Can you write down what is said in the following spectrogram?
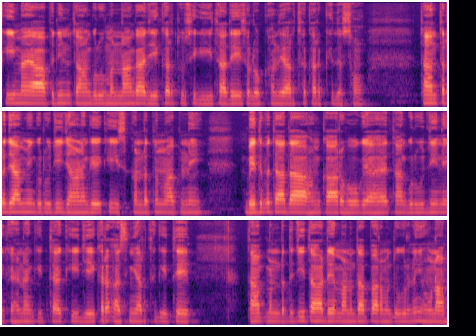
ਕਿ ਮੈਂ ਆਪ ਜੀ ਨੂੰ ਤਾਂ ਗੁਰੂ ਮੰਨਾਂਗਾ, ਜੇਕਰ ਤੁਸੀਂ ਗੀਤਾ ਦੇ ਸ਼ਲੋਕਾਂ ਦੇ ਅਰਥ ਕਰਕੇ ਦੱਸੋ। ਤਾਂ ਅੰਤਰਜਾਮੀ ਗੁਰੂ ਜੀ ਜਾਣਗੇ ਕਿ ਇਸ ਪੰਡਤ ਨੂੰ ਆਪਣੀ ਵਿਦਵਤਾ ਦਾ ਹੰਕਾਰ ਹੋ ਗਿਆ ਹੈ। ਤਾਂ ਗੁਰੂ ਜੀ ਨੇ ਕਹਿਣਾ ਕੀਤਾ ਕਿ ਜੇਕਰ ਅਸੀਂ ਅਰਥ ਕੀਤੇ ਤਾਂ ਪੰਡਤ ਜੀ ਤੁਹਾਡੇ ਮਨ ਦਾ ਭਰਮ ਦੂਰ ਨਹੀਂ ਹੋਣਾ।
